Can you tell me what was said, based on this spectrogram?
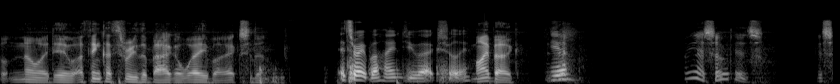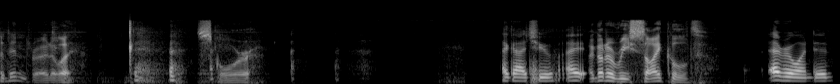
Got no idea. I think I threw the bag away by accident. It's right behind you, actually. My bag. Yeah. It? Oh, yeah, so it is. Guess I didn't throw it away. Score. I got you. I I got a recycled. everyone did.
